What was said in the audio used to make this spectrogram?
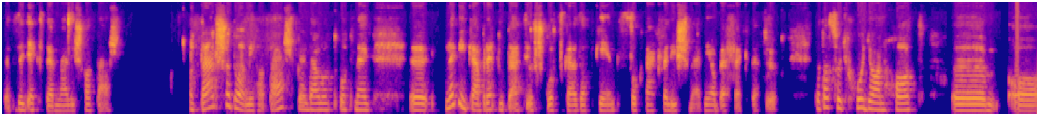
Tehát ez egy externális hatás. A társadalmi hatás például ott, ott meg leginkább reputációs kockázatként szokták felismerni a befektetők. Tehát az, hogy hogyan hat a,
